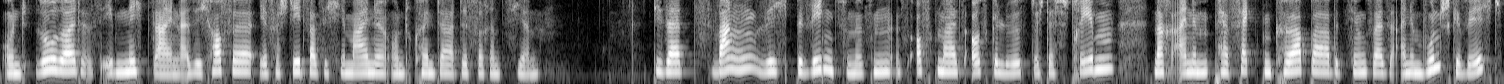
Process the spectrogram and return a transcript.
Und so sollte es eben nicht sein. Also ich hoffe, ihr versteht, was ich hier meine und könnt da differenzieren. Dieser Zwang, sich bewegen zu müssen, ist oftmals ausgelöst durch das Streben nach einem perfekten Körper beziehungsweise einem Wunschgewicht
